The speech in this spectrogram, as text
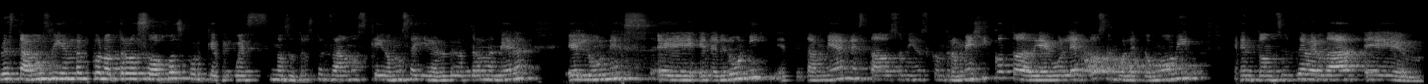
lo estamos viendo con otros ojos porque pues nosotros pensábamos que íbamos a llegar de otra manera. El lunes eh, en el UNI eh, también Estados Unidos contra México, todavía hay boletos en boleto móvil, entonces de verdad eh,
